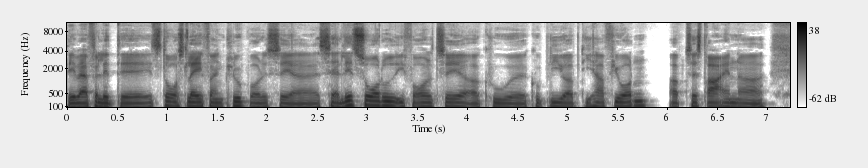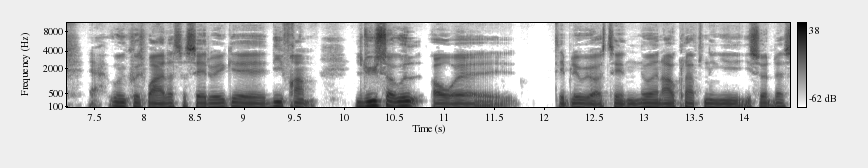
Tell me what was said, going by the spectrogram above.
Det er i hvert fald et, øh, et stort slag for en klub, hvor det ser, ser lidt sort ud i forhold til at kunne, øh, kunne blive op. De har 14 op til stregen, og ja, uden Chris Wilder, så ser du ikke øh, lige frem lyser ud, og øh, det blev jo også til en, noget af en afklapsning i, i søndags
